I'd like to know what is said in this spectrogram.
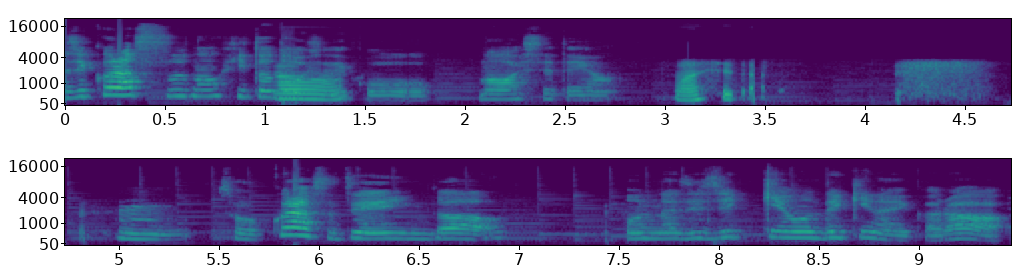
じクラスの人同士でこう回してたやん。マシだ。うん、そうクラス全員が同じ実験をできないから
